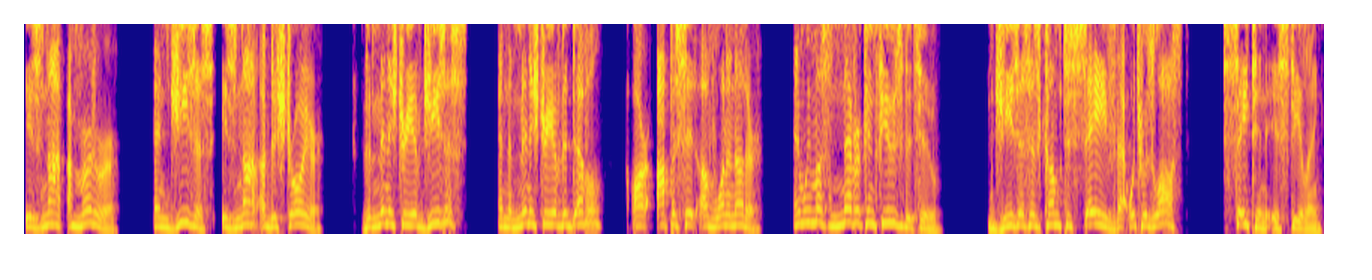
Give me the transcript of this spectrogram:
is not a murderer. And Jesus is not a destroyer. The ministry of Jesus and the ministry of the devil are opposite of one another, and we must never confuse the two. Jesus has come to save that which was lost. Satan is stealing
